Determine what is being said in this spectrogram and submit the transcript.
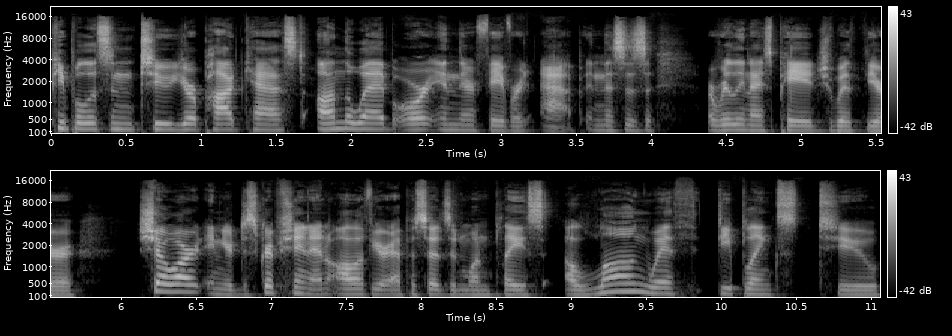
people listen to your podcast on the web or in their favorite app. And this is a really nice page with your show art and your description and all of your episodes in one place, along with deep links to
